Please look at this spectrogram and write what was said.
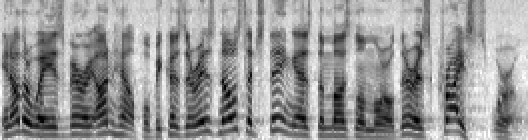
in other ways very unhelpful because there is no such thing as the Muslim world. There is Christ's world.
